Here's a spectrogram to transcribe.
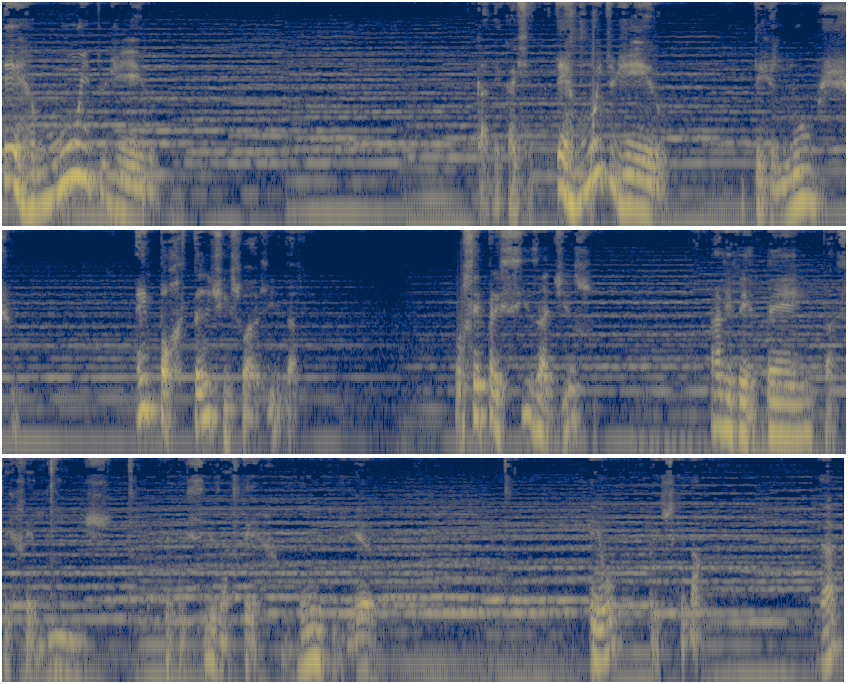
Ter muito dinheiro Ter muito dinheiro, ter luxo, é importante em sua vida. Você precisa disso para viver bem, para ser feliz. Você precisa ter muito dinheiro. Eu penso que não. Né?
